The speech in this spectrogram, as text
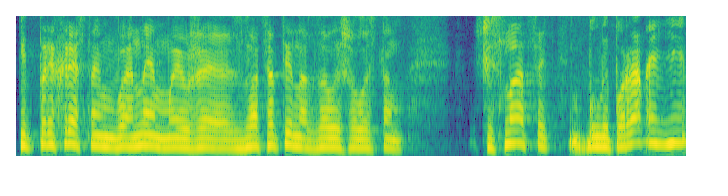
під перехресним вогнем. Ми вже з 20 нас залишилось там 16. Були поранені.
